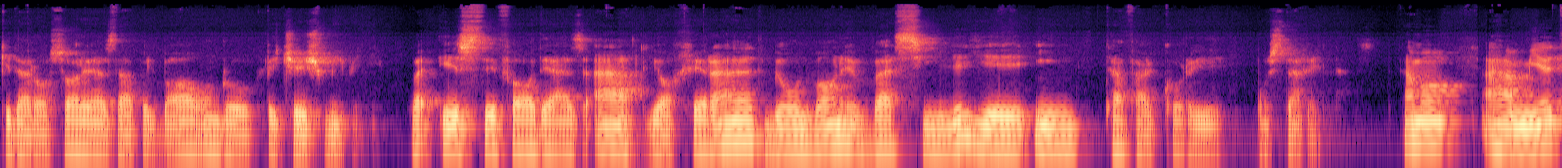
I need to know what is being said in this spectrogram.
که در آثار از عبدالبها اون رو به چشم می‌بینیم و استفاده از عقل یا خرد به عنوان وسیله این تفکر مستقل است. اما اهمیت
